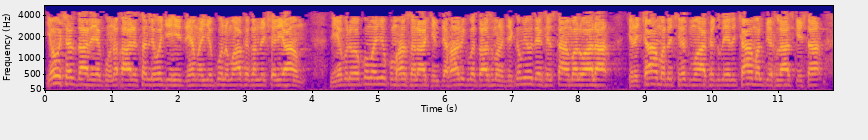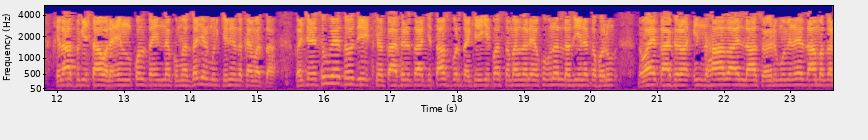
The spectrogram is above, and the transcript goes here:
یو شرط دار یکون خالصا لوجه دیم یکون موافقا للشریعہ یبلوکم ایکم حسنا امتحان کی بتا سمان چکم یو دیکھ است عمل والا. کہ چا عمل شرط موافق دے، چا عمل پہ اخلاص کیسا خلاف کیسا ولا ان قلت انکم زجر منکرین قیامت کچے تو وے تو دی کافر تا چ تاس پر تکی گی، پس سمر در یکون الذین کفروا نوائے کافر ان ھذا الا سحر مومن دا مگر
